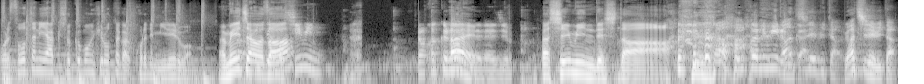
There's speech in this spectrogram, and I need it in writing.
俺そうちゃんに役職本拾ったからこれで見れるわあ見ちゃうぞ市民、なんでね、自分。あ市民でした本当に見るんかい。ガチで見た。ガチで見た。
